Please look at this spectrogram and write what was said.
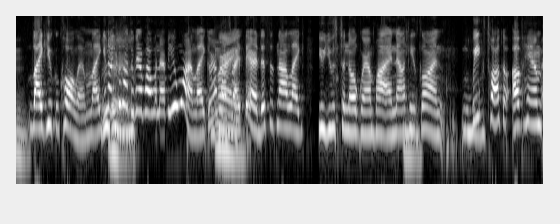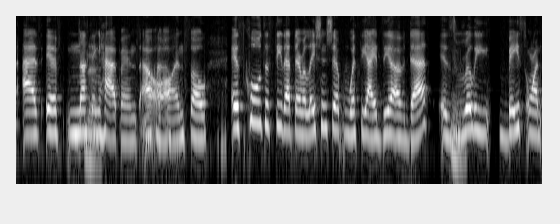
Mm. like you could call him. Like, you know, you can talk to mm. grandpa whenever you want. Like grandpa's Right. right, there. This is not like you used to know grandpa and now he's gone. We Mm-hmm. talk of him as if nothing Yeah. happens at Okay. all. And so it's cool to see that their relationship with the idea of death is mm. really based on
